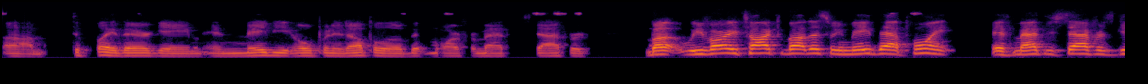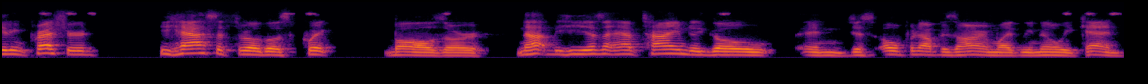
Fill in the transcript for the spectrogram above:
um, to play their game and maybe open it up a little bit more for Matthew Stafford. But we've already talked about this. We made that point. If Matthew Stafford's getting pressured, he has to throw those quick balls or not. He doesn't have time to go and just open up his arm like we know he can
